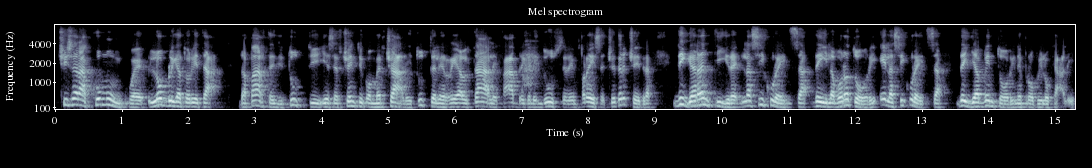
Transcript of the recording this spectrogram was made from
ci sarà comunque l'obbligatorietà da parte di tutti gli esercenti commerciali, tutte le realtà, le fabbriche, le industrie, le imprese, eccetera, eccetera, di garantire la sicurezza dei lavoratori e la sicurezza degli avventori nei propri locali.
